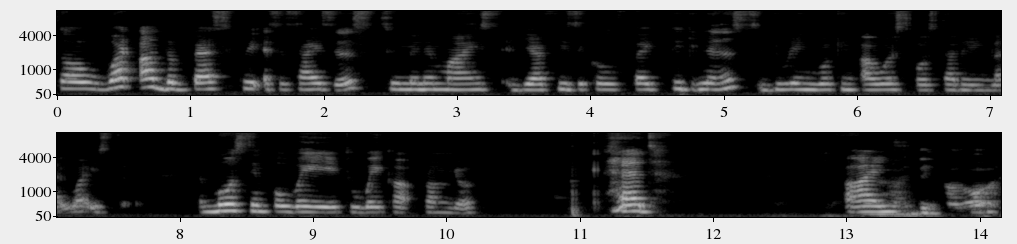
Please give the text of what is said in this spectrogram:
So what are the best quick exercises to minimize their physical fatigueness during working hours or studying? Like what is the most simple way to wake up from your head, eyes? Yeah, I think a lot,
